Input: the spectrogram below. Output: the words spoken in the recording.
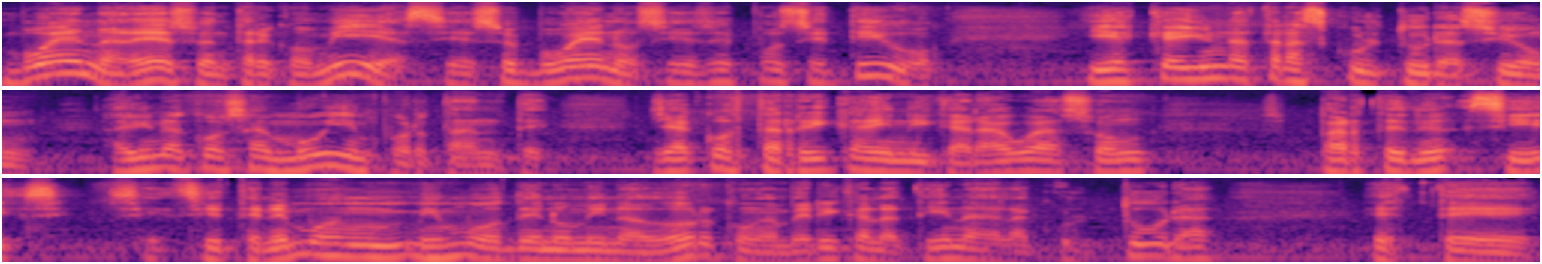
buena de eso, entre comillas, si eso es bueno, si eso es positivo. Y es que hay una transculturación, hay una cosa muy importante. Ya Costa Rica y Nicaragua son parte de... Si, si, si tenemos un mismo denominador con América Latina de la cultura, este,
